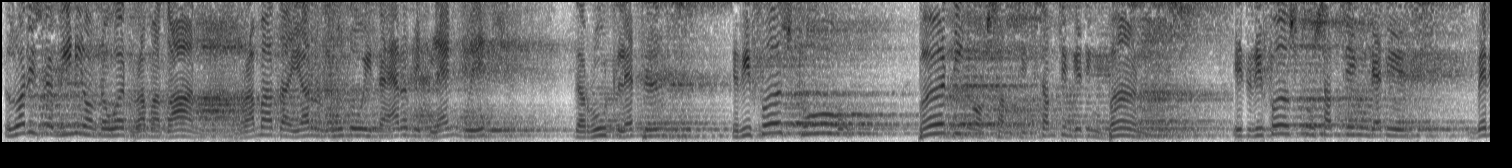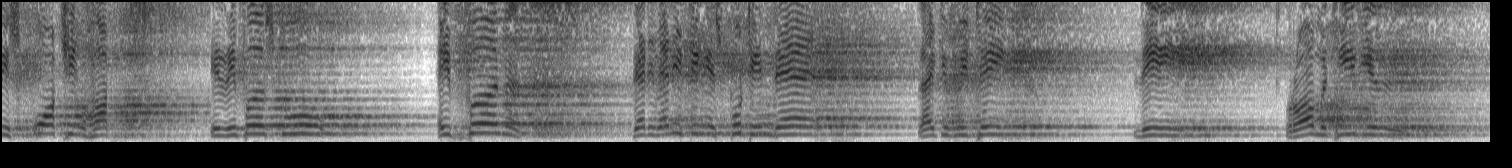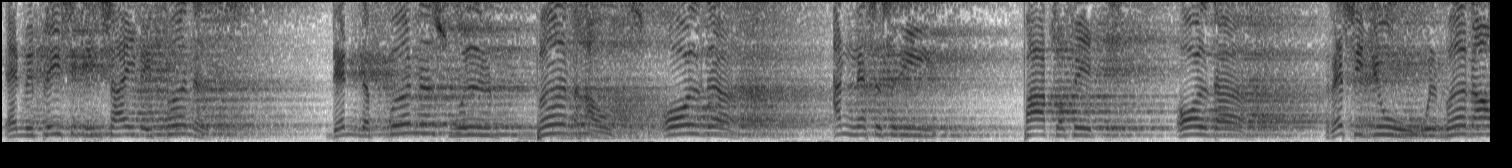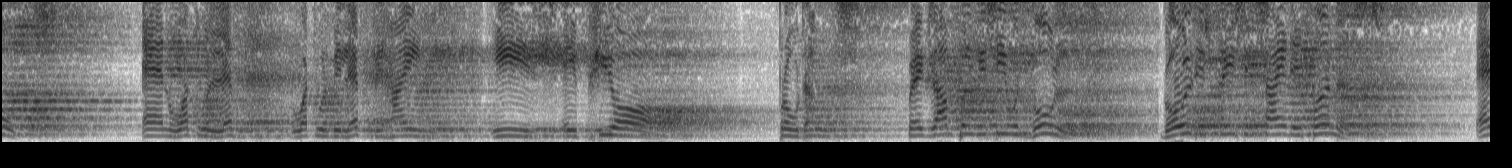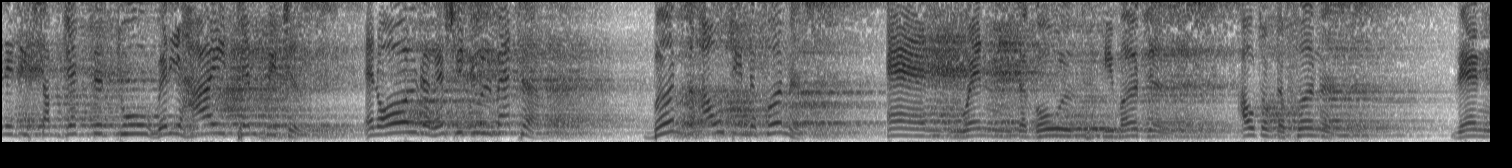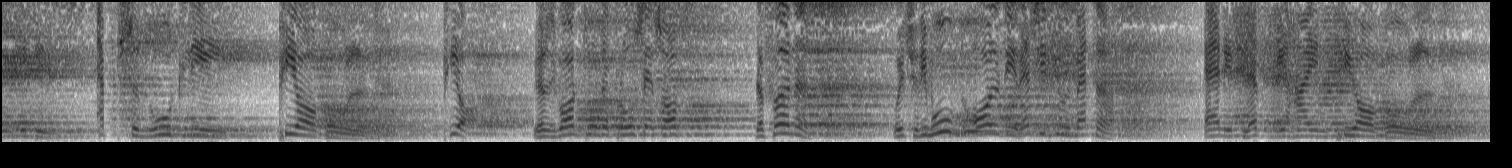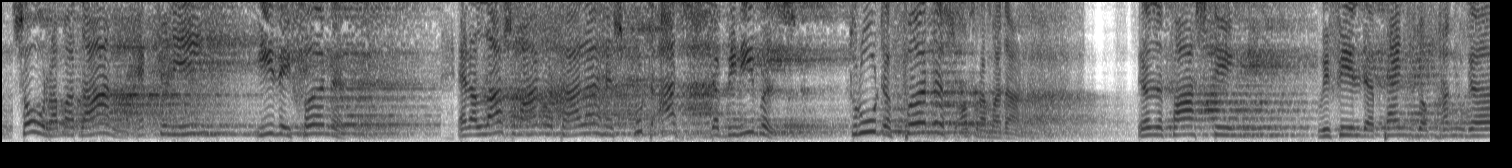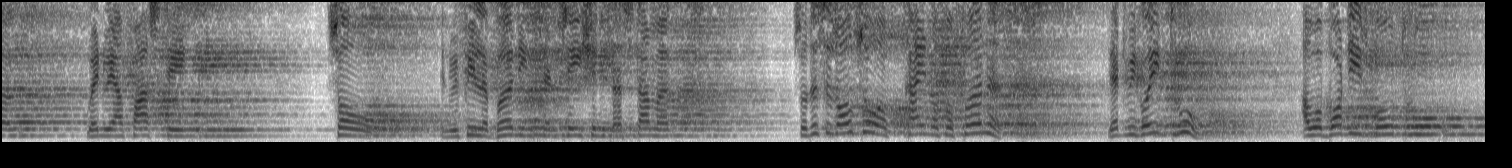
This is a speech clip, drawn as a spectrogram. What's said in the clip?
Because what is the meaning of the word Ramadan? Ramada yarmudu in the Arabic language the root letters, refers to burning of something, something getting burned. It refers to something that is very scorching hot. It refers to a furnace that if anything is put in there, like if we take the raw material and we place it inside a furnace, then the furnace will burn out all the unnecessary parts of it, all the residue will burn out, and what will left, what will be left behind is a pure product. For example, we see with gold. Gold is placed inside a furnace and it is subjected to very high temperatures. And all the residual matter burns out in the furnace. And when the gold emerges out of the furnace then it is absolutely pure gold. Pure. It has gone through the process of the furnace which removed all the residual matter and it left behind pure gold so Ramadan actually is a furnace. And Allah subhanahu wa ta'ala has put us, the believers, through the furnace of Ramadan. There's a fasting, we feel the pangs of hunger when we are fasting. So, and we feel a burning sensation in the stomach. So this is also a kind of a furnace that we're going through. Our bodies go through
